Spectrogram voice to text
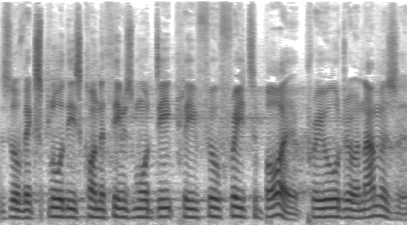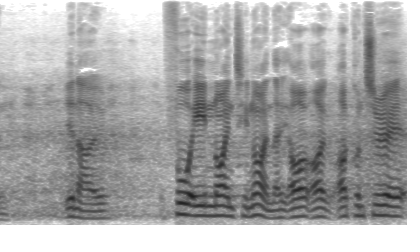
sort of explore these kind of themes more deeply, feel free to buy it. Pre-order on Amazon. You know, fourteen ninety nine. I, I, I consider it.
